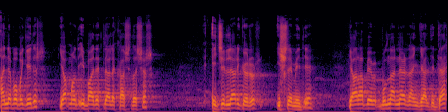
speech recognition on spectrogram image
Anne baba gelir, yapmadığı ibadetlerle karşılaşır. Ecirler görür, işlemedi. Ya Rabbi bunlar nereden geldi der.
